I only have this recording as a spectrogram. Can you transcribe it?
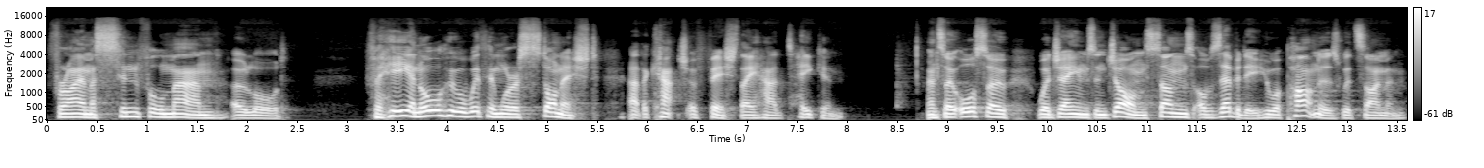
for I am a sinful man, O Lord. For he and all who were with him were astonished at the catch of fish they had taken. And so also were James and John, sons of Zebedee, who were partners with Simon.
